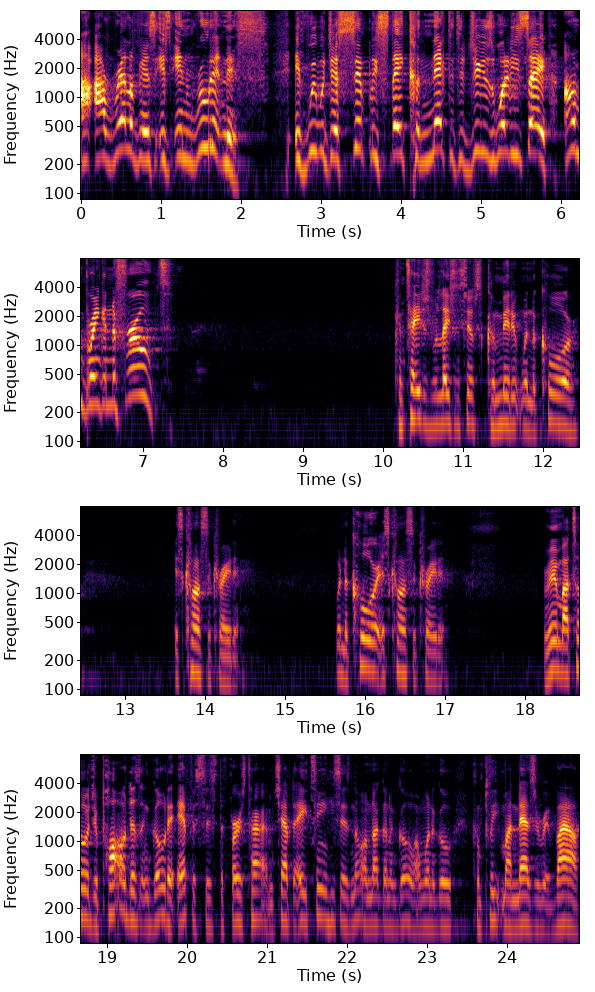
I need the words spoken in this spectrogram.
Our, our, relevance is in rootedness. If we would just simply stay connected to Jesus, what did he say? I'm bringing the fruit. Contagious relationships committed when the core is consecrated. When the core is consecrated. Remember, I told you, Paul doesn't go to Ephesus the first time. In chapter 18, he says, No, I'm not going to go. I want to go complete my Nazarite vow.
